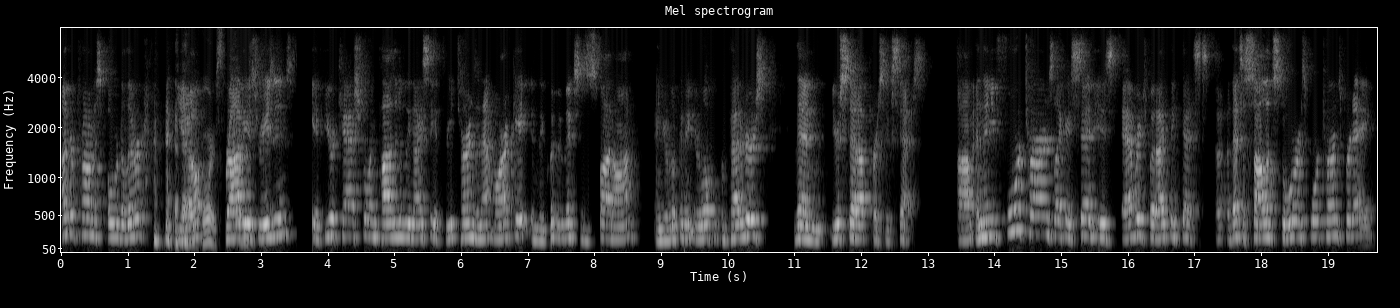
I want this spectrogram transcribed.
under promise, over deliver, you know, course, for obvious reasons. If you're cash flowing positively nicely at three turns in that market and the equipment mix is spot on and you're looking at your local competitors, then you're set up for success. Um, and then you four turns, like I said, is average, but I think that's uh, that's a solid store. Is four turns per day.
